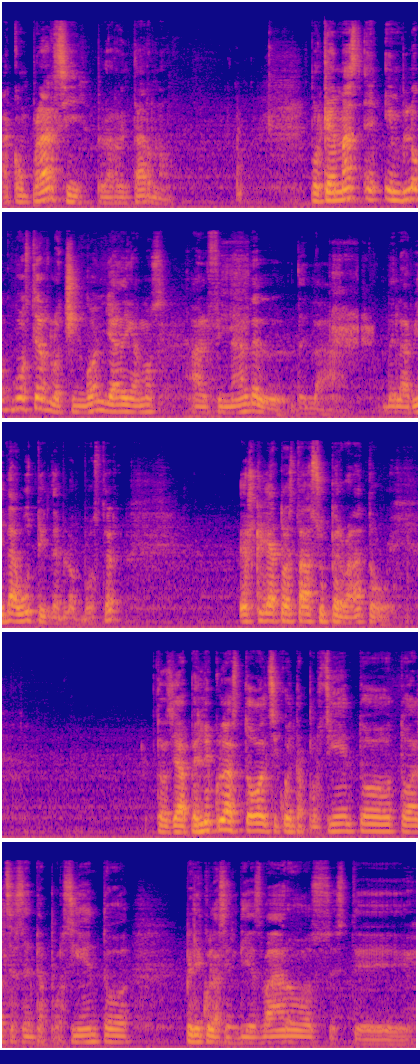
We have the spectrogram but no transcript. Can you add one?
A comprar sí, pero a rentar no. Porque además en, Blockbuster lo chingón ya, digamos, al final de, la, de la vida útil de Blockbuster, es que ya todo estaba súper barato, güey. Entonces ya películas todo al 50%, todo al 60%, películas en 10 varos, este,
